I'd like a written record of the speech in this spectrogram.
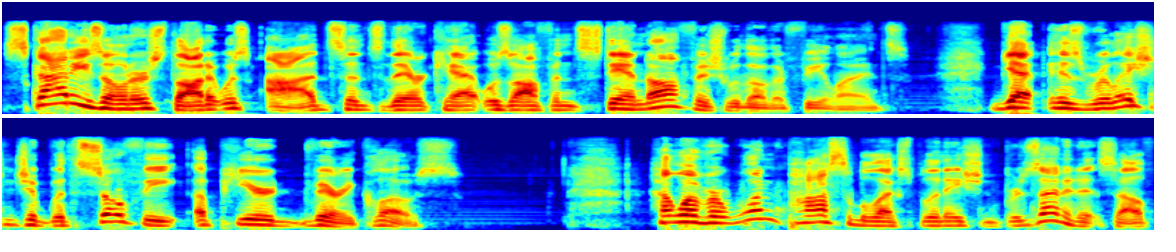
Scotty's owners thought it was odd since their cat was often standoffish with other felines. Yet his relationship with Sophie appeared very close. However, one possible explanation presented itself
